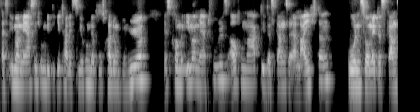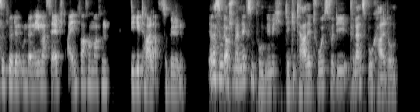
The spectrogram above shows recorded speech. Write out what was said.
dass immer mehr sich um die Digitalisierung der Buchhaltung bemühe. Es kommen immer mehr Tools auf den Markt, die das Ganze erleichtern und somit das Ganze für den Unternehmer selbst einfacher machen, digital abzubilden. Ja, das sind wir auch schon beim nächsten Punkt, nämlich digitale Tools für die Finanzbuchhaltung.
